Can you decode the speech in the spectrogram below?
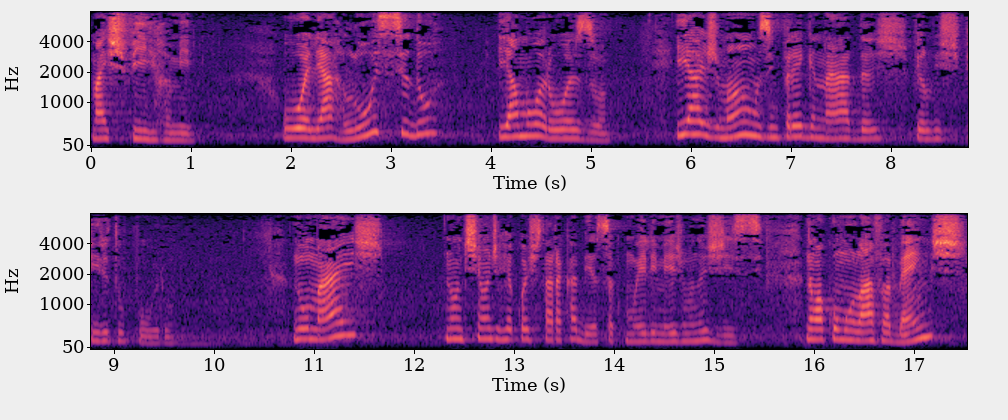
mas firme, o olhar lúcido e amoroso, e as mãos impregnadas pelo Espírito puro. No mais, não tinha onde recostar a cabeça, como ele mesmo nos disse. Não acumulava bens,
